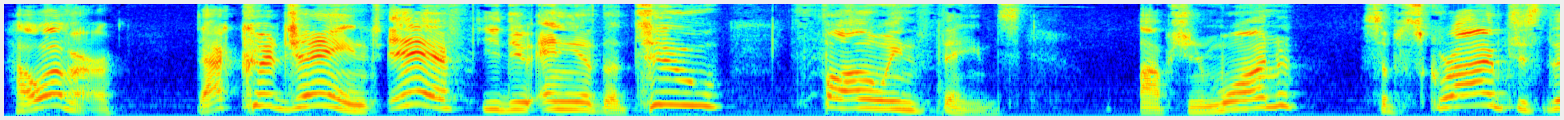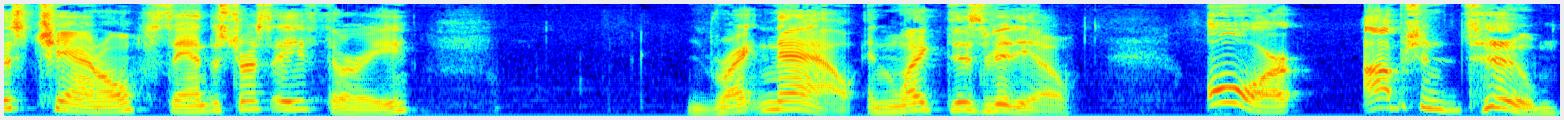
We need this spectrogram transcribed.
However, that could change if you do any of the two following things. Option one, subscribe to this channel, SandDistress83, right now and like this video. Or option two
